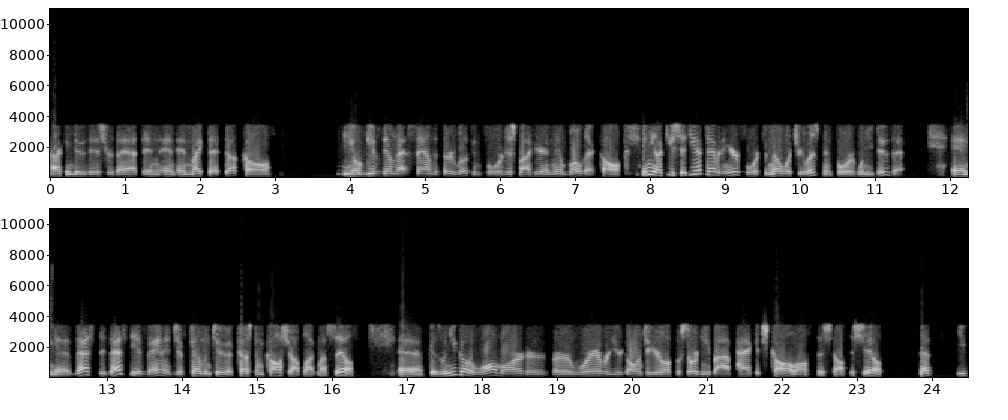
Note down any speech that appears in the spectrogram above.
I can do this or that, and and and make that duck call. You know, give them that sound that they're looking for just by hearing them blow that call. And like you said, you have to have an ear for it to know what you're listening for when you do that. And uh, that's the that's the advantage of coming to a custom call shop like myself. Because when you go to Walmart or or wherever you're going to your local store and you buy a packaged call off the off the shelf, you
